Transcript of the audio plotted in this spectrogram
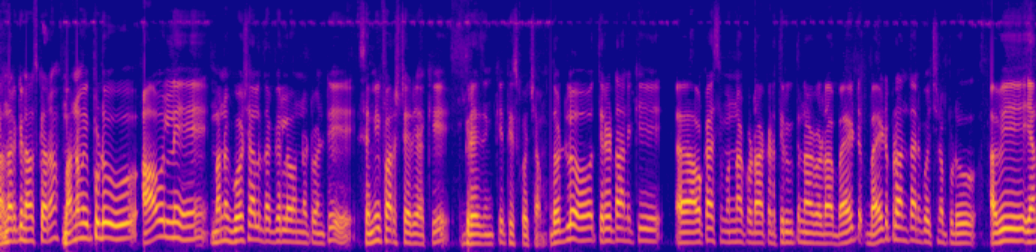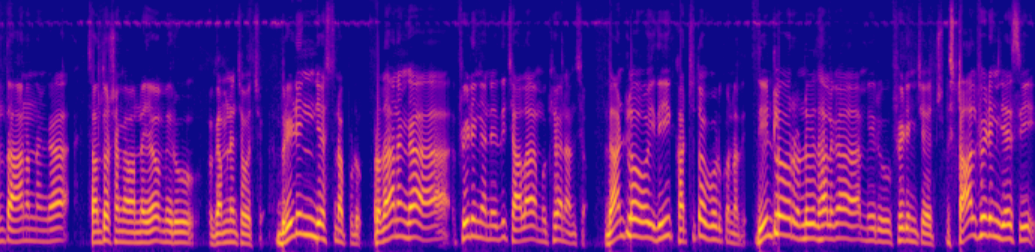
అందరికీ నమస్కారం. మనం ఇప్పుడు ఆవుల్ని మన గోశాల దగ్గరలో ఉన్నటువంటి సెమీ ఫారెస్ట్ ఏరియాకి గ్రేజింగ్కి తీసుకొచ్చాము. దొడ్లో తిరగటానికి అవకాశం ఉన్నా కూడా అక్కడ తిరుగుతున్నా కూడా బయట బయట ప్రాంతానికి వచ్చినప్పుడు అవి ఎంత ఆనందంగా సంతోషంగా ఉన్నాయో మీరు గమనించవచ్చు. బ్రీడింగ్ చేస్తున్నప్పుడు ప్రధానంగా ఫీడింగ్ అనేది చాలా ముఖ్యమైన అంశం. దాంట్లో ఇది ఖర్చుతో కూడుకున్నది. దీంట్లో రెండు విధాలుగా మీరు ఫీడింగ్ చేయొచ్చు. స్టాల్ ఫీడింగ్ చేసి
